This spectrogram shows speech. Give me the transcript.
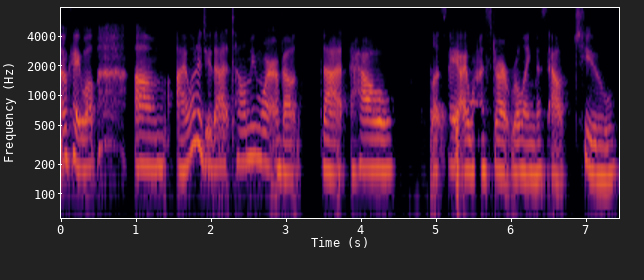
Okay, well, um, I want to do that. Tell me more about that. How, let's say I want to start rolling this out too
